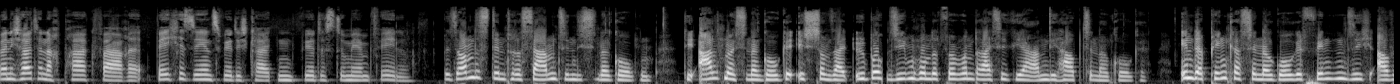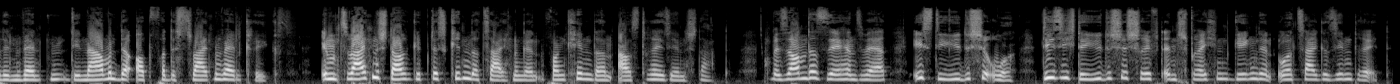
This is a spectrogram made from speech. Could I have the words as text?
Wenn ich heute nach Prag fahre, welche Sehenswürdigkeiten würdest du mir empfehlen? Besonders interessant sind die Synagogen. Die Altneu-Synagoge ist schon seit über 735 Jahren die Hauptsynagoge. In der Pinka-Synagoge finden sich auf den Wänden die Namen der Opfer des Zweiten Weltkriegs. Im zweiten Stock gibt es Kinderzeichnungen von Kindern aus Theresienstadt. Besonders sehenswert ist die jüdische Uhr, die sich der jüdischen Schrift entsprechend gegen den Uhrzeigersinn dreht.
